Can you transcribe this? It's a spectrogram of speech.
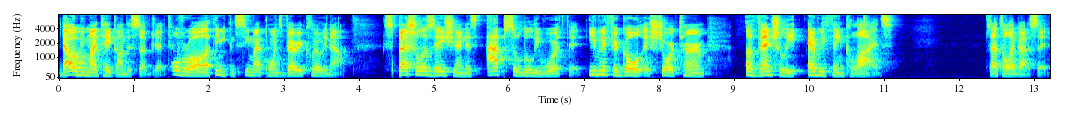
that would be my take on this subject. Overall, I think you can see my points very clearly now. Specialization is absolutely worth it. Even if your goal is short term, eventually everything collides. So that's all I got to say.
